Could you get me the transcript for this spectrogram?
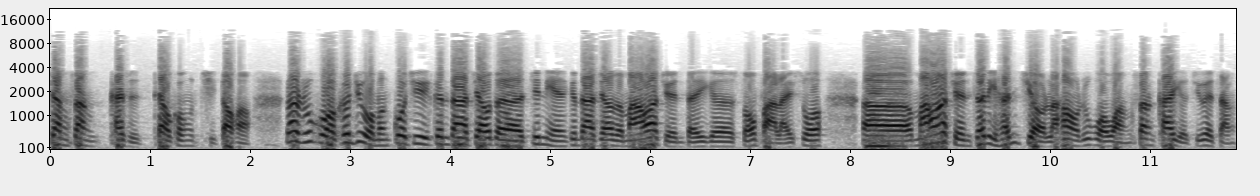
向上开始跳空启动哈。那如果根据我们过去跟大家教的，今年跟大家教的麻花卷的一个手法来说，呃，麻花卷整理很久，然后如果往上开，有机会涨。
